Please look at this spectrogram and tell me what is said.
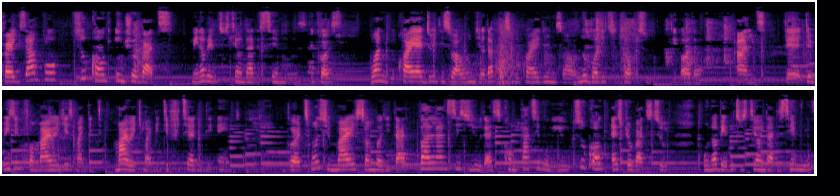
For example, two Kong introverts may not be able to stay under the same rules because one will require doing this our own, the other person will require doing this own, nobody to talk to the other. And the, the reason for marriages might be marriage might be defeated in the end. But once you marry somebody that balances you, that is compatible with you, two con- extroverts too will not be able to stay under the same roof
